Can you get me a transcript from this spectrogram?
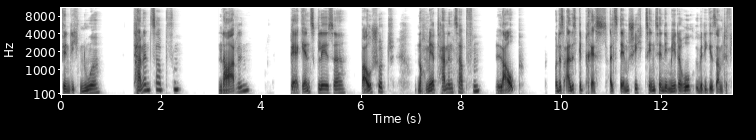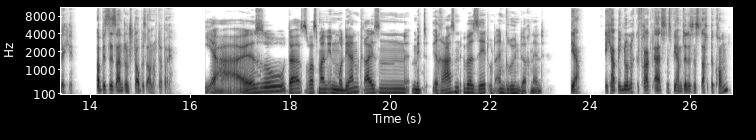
finde ich nur Tannenzapfen, Nadeln, Reagenzgläser, Bauschutt, noch mehr Tannenzapfen, Laub und das alles gepresst als Dämmschicht 10 Zentimeter hoch über die gesamte Fläche. Ein bisschen Sand und Staub ist auch noch dabei. Ja, also das, was man in modernen Kreisen mit Rasen übersät und ein Gründach nennt. Ja. Ich habe mich nur noch gefragt, erstens, wie haben sie das ins Dach bekommen?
